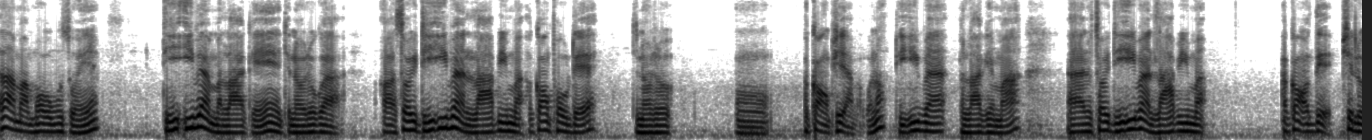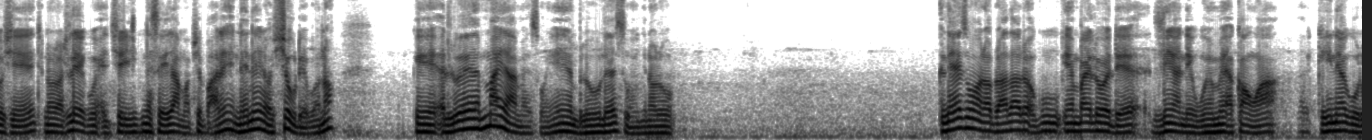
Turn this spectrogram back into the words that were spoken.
အဲ့ဒါမှမဟုတ်ဘူးဆိုရင်ဒီ event မလာခင်ကျွန်တော်တို့ကအာ sorry ဒီ event လာပြီးမှအကောင့်ဖုတ်တဲ့ကျွန်တော်တို့ဟိုအကောင့်ဖြစ်ရမှာပေါ့နော်ဒီ event မလာခင်မှာအဲ sorry ဒီ event လာပြီးမှ အကောင့်အသစ်ဖြစ်လို့ရှိရင်ကျွန်တော်တို့လှည့်ခွင့်အချိန်20ရမှာဖြစ်ပါတယ်နည်းနည်းတော့ရှုပ်တယ်ပေါ့နော်ကဲအလွယ်မှတ်ရမယ်ဆိုရင်ဘယ်လိုလဲဆိုရင်ကျွန်တော်တို့အနည်းဆုံးကတော့ brother တို့အခု invite လုပ်ရတဲ့ link ကနေဝင်မဲ့အကောင့်က gain ထဲကို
